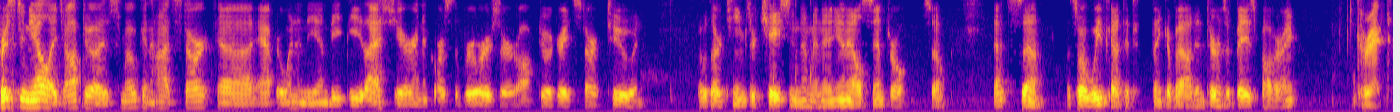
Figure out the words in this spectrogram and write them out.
Christian Yelich off to a smoking hot start uh, after winning the MVP last year, and of course the Brewers are off to a great start too. And both our teams are chasing them in the NL Central. So that's uh, that's what we've got to think about in terms of baseball, right? Correct.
